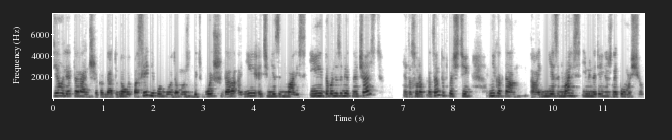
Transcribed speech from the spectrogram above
делали это раньше когда-то, но вот последние полгода, может быть, больше, да, они этим не занимались. И довольно заметная часть, это 40% почти, никогда а, не занимались именно денежной помощью.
